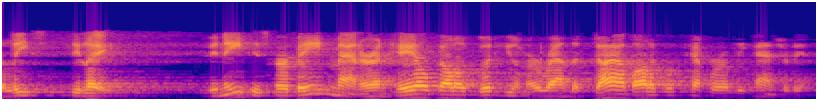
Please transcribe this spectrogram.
the least delay. Beneath his urbane manner and hail-fellow good humor ran the diabolical temper of the Angevin.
